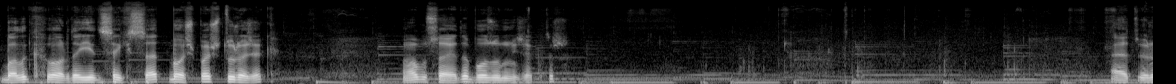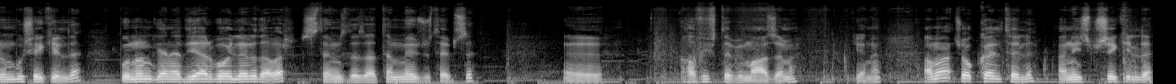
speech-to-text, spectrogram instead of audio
balık orada 7-8 saat boş boş duracak. Ama bu sayede bozulmayacaktır. Evet ürün bu şekilde. Bunun gene diğer boyları da var. Sitemizde zaten mevcut hepsi. Ee, hafif de bir malzeme gene. Ama çok kaliteli. Hani hiçbir şekilde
